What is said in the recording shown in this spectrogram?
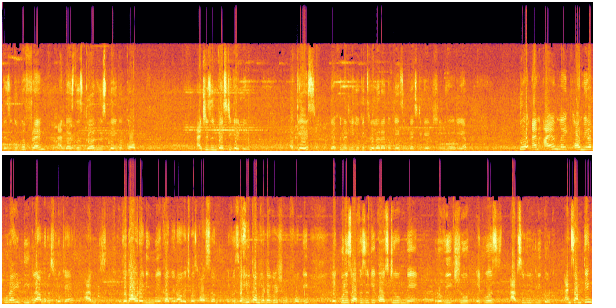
There's a group of friends and there's this girl who is playing a cop and she's investigating case definitely क्योंकि थ्रिलर है तो केस इन्वेस्टिगेशन हो रही है। तो एंड आई एम लाइक और मेरा पूरा ही डी ग्लैमरस लुक है. I am without any makeup you know which was awesome it was very comfortable shoot for me एक पुलिस ऑफिसर के कॉस्ट्यूम में रोवीक shoot it was absolutely good and something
